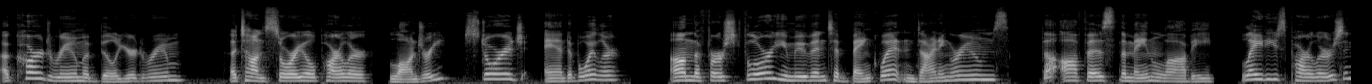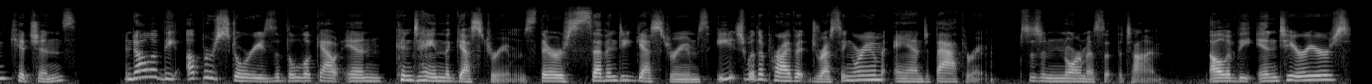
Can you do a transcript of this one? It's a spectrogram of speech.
a card room, a billiard room, a tonsorial parlor, laundry, storage, and a boiler. On the first floor, you move into banquet and dining rooms, the office, the main lobby, ladies' parlors, and kitchens. And all of the upper stories of the Lookout Inn contain the guest rooms. There are 70 guest rooms, each with a private dressing room and bathroom. This is enormous at the time. All of the interiors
